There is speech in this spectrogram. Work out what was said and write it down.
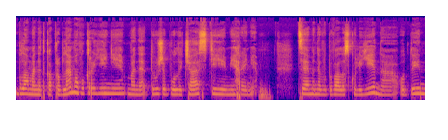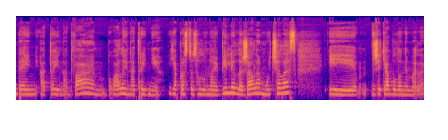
Була в мене така проблема в Україні. в мене дуже були часті мігрені. Це мене вибивало з колії на один день, а то і на два, бувало і на три дні. Я просто з головною біллю лежала, мучилась, і життя було немиле.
